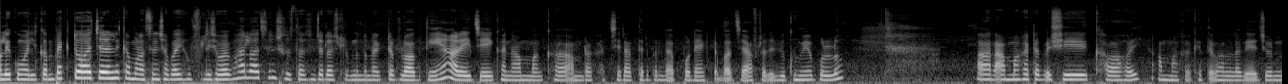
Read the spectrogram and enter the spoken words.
আলাইকুম, ওয়েলকাম ব্যাক টু আওয়ার চ্যানেলে। কেমন আছেন সবাই? হোপফুলি সবাই ভালো আছেন, সুস্থ আছেন। চলে আসলাম নতুন একটা ব্লগ নিয়ে। আর এই যে এখানে আম্মা খা, আমরা খাচ্ছি রাতের বেলা পরে একটা বাজে আফটার দেবী ঘুমিয়ে পড়ল। আর আম্মা খাটা বেশি খাওয়া হয়, আম্মা খা খেতে ভালো লাগে এই জন্য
